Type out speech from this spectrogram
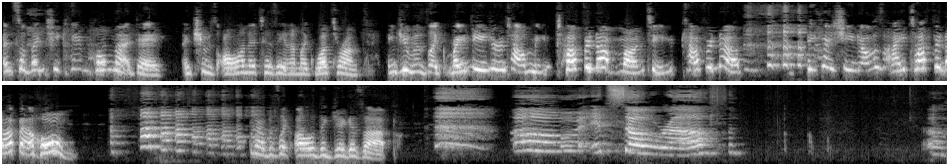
And so then she came home that day and she was all in a tizzy. And I'm like, what's wrong? And she was like, my teacher told me, toughen up, Monty, toughen up. Because she knows I toughen up at home. And I was like, oh, the jig is up. oh, it's so rough. Oh,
